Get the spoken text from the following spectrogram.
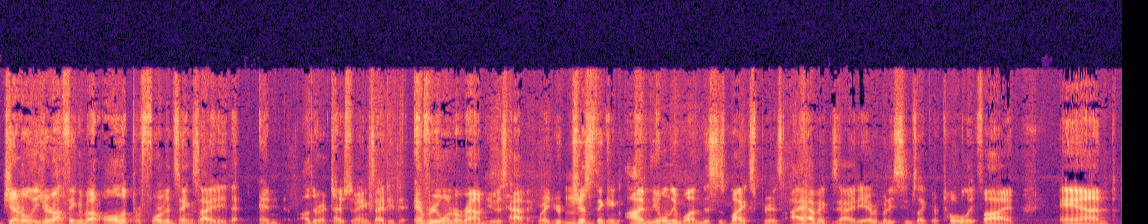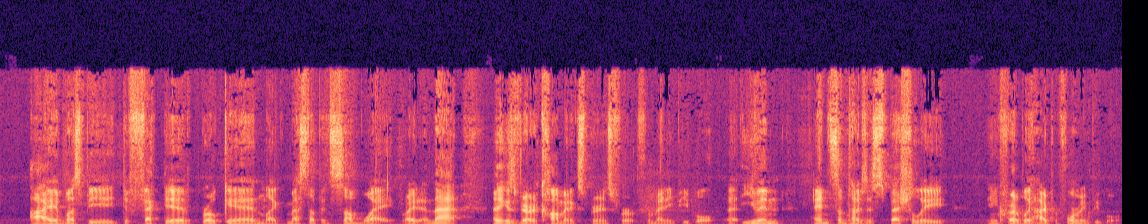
generally, you're not thinking about all the performance anxiety that and other types of anxiety that everyone around you is having. Right. You're just thinking, I'm the only one. This is my experience. I have anxiety. Everybody seems like they're totally fine, and I must be defective, broken, like messed up in some way. Right. And that I think is a very common experience for for many people, uh, even and sometimes especially incredibly high performing people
